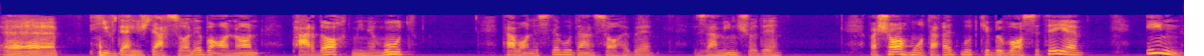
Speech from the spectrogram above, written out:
17 18 ساله به آنان پرداخت می نمود توانسته بودند صاحب زمین شده و شاه معتقد بود که به واسطه این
